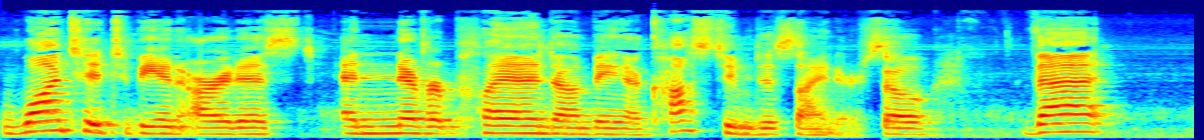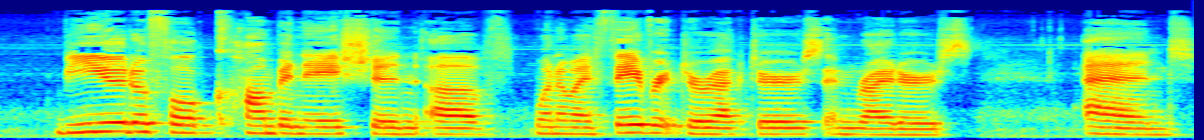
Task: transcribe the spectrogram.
wanted to be an artist and never planned on being a costume designer. So that beautiful combination of one of my favorite directors and writers and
